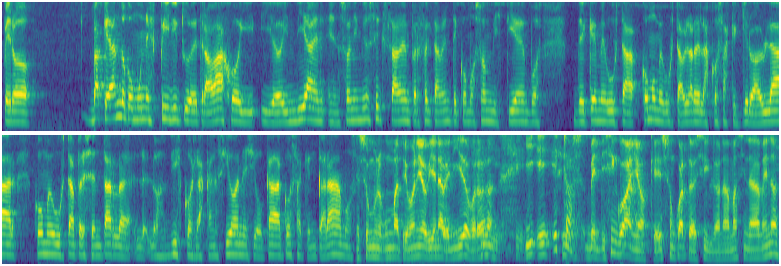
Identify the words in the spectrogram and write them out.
pero va quedando como un espíritu de trabajo y, hoy en día en Sony Music saben perfectamente cómo son mis tiempos, de qué me gusta, cómo me gusta hablar de las cosas que quiero hablar, cómo me gusta presentar la- los discos, las canciones y, o cada cosa que encaramos. Es un, un matrimonio bien avenido por Sí, ahora. sí, y eh, sí. estos 25 años, que es un cuarto de siglo, nada más y nada menos,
